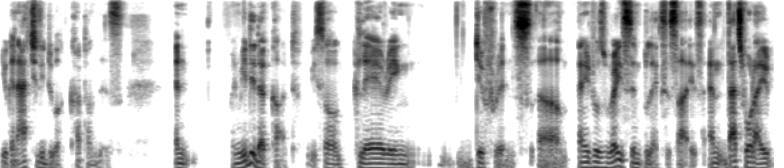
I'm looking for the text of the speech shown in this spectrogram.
you can actually do a cut on this. And when we did a cut, we saw a glaring difference. Um, and it was a very simple exercise. And that's what I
